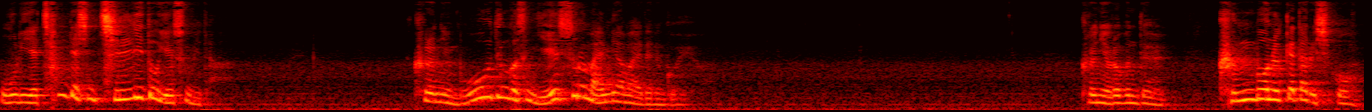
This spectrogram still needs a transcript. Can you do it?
우리의 참되신 진리도 예수입니다. 그러니 모든 것은 예수로 말미암아야 되는 거예요. 그러니 여러분들 근본을 깨달으시고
